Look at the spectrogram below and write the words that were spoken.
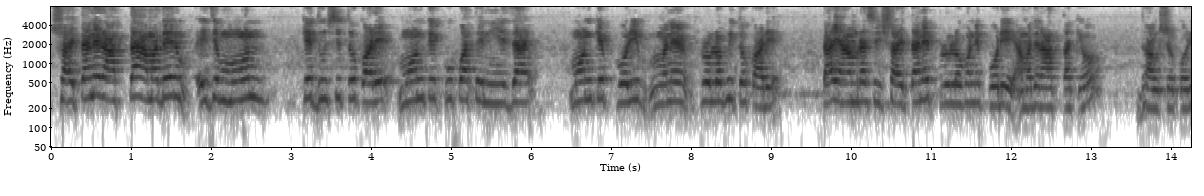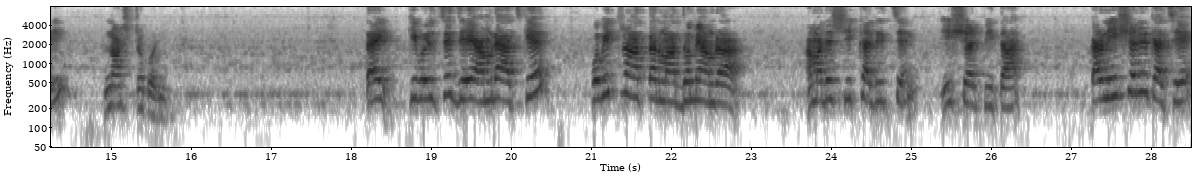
শয়তানের আত্মা আমাদের এই যে মনকে দূষিত করে, মনকে কুপথে নিয়ে যায় মনকে পরি মানে প্রলোভিত করে। তাই আমরা সেই শয়তানের প্রলোভনে পড়ে আমাদের আত্মাকেও ধ্বংস করি, নষ্ট করি। তাই কি বলছে যে আমরা আজকে পবিত্র আত্মার মাধ্যমে আমরা আমাদের শিক্ষা দিচ্ছেন ঈশ্বর পিতা। কারণ ঈশ্বরের কাছে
